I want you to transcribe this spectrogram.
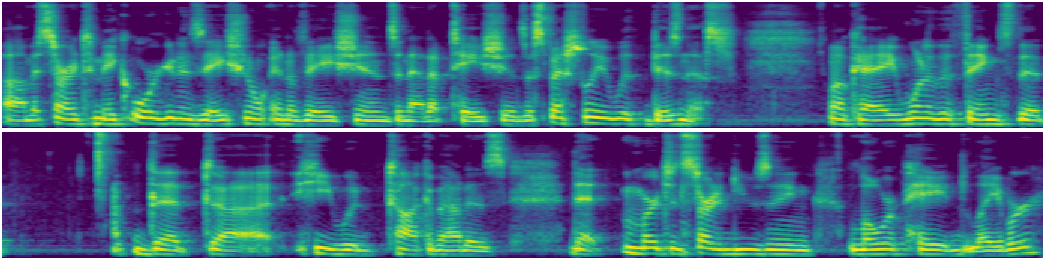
Um, it started to make organizational innovations and adaptations, especially with business. Okay, one of the things that that uh, he would talk about is that merchants started using lower paid labor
